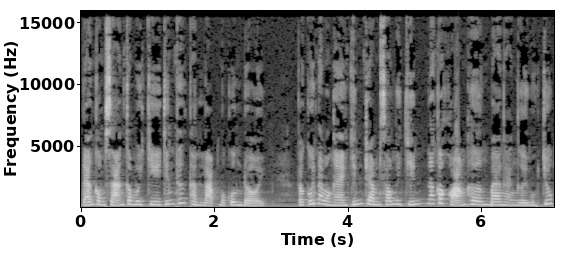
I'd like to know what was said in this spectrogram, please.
Đảng Cộng sản Campuchia chính thức thành lập một quân đội. Và cuối năm 1969, nó có khoảng hơn 3.000 người một chút.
